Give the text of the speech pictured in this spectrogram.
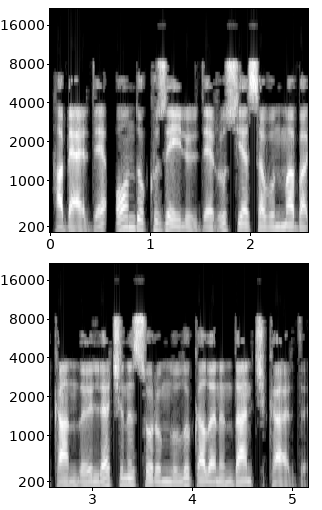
Haberde, 19 Eylül'de Rusya Savunma Bakanlığı Laçın'ı sorumluluk alanından çıkardı.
